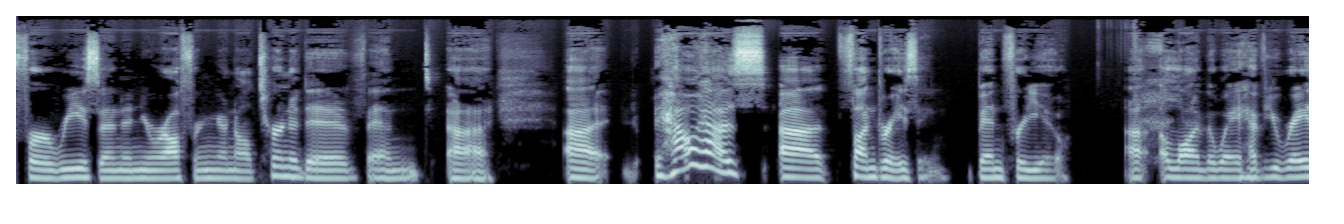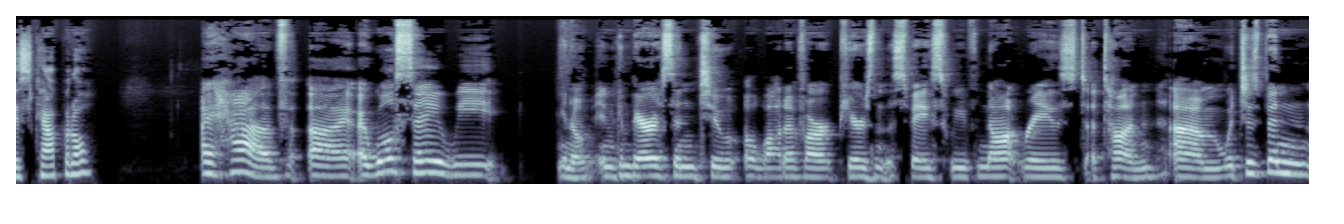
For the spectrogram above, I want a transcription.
for a reason and you're offering an alternative. And uh, uh, how has uh, fundraising been for you uh, along the way? Have you raised capital? I have. I will say we, you know, in comparison to a lot of our peers in the space, we've not raised a ton, um, which has been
